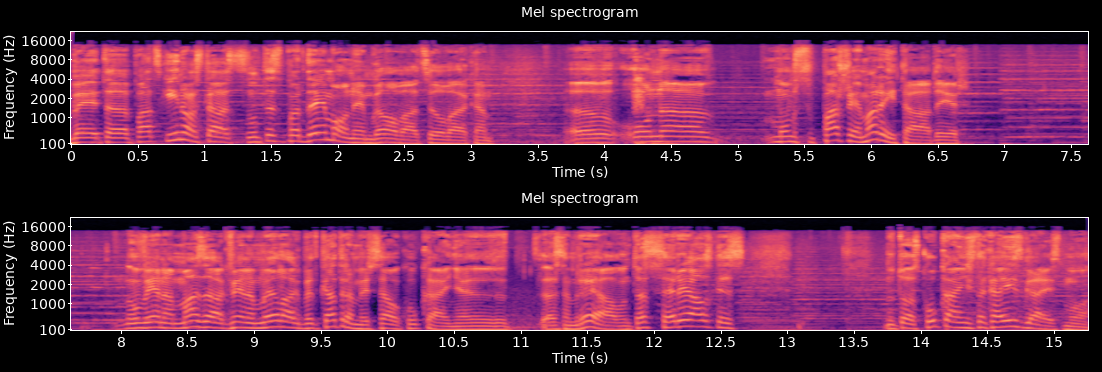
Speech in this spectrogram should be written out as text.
Bet uh, pats kinostāsts, nu, tas par demoniem galvā cilvēkam. Uh, un uh, mums pašiem arī tāda ir. Nu, vienam mazāk, vienam lielāk, bet katram ir sava kukaiņa. Esam reāli. Un tas seriāls, kas nu, tos kukaiņus tā kā izgaismo.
